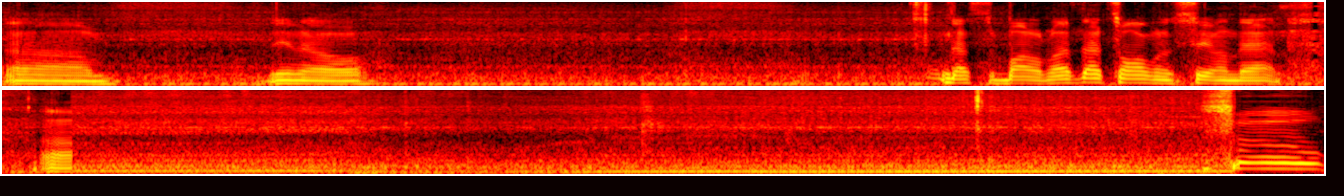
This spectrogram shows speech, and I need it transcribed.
um, you know that's the bottom that, that's all I'm going to say on that uh, so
